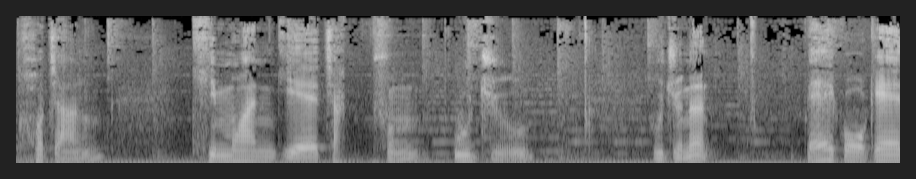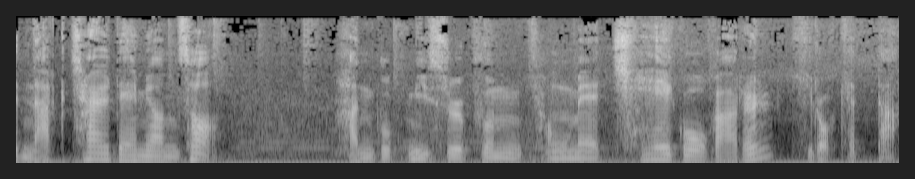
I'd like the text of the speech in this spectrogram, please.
거장 김환기의 작품 우주. 우주는 매곡에 낙찰되면서 한국 미술품 경매 최고가를 기록했다.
